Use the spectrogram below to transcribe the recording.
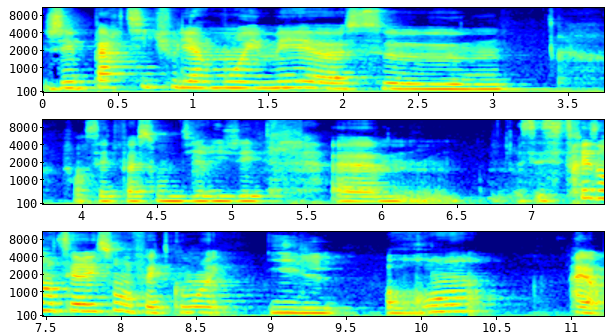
j'ai particulièrement aimé ce, enfin, cette façon de diriger. c'est très intéressant en fait comment il rend... Alors,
